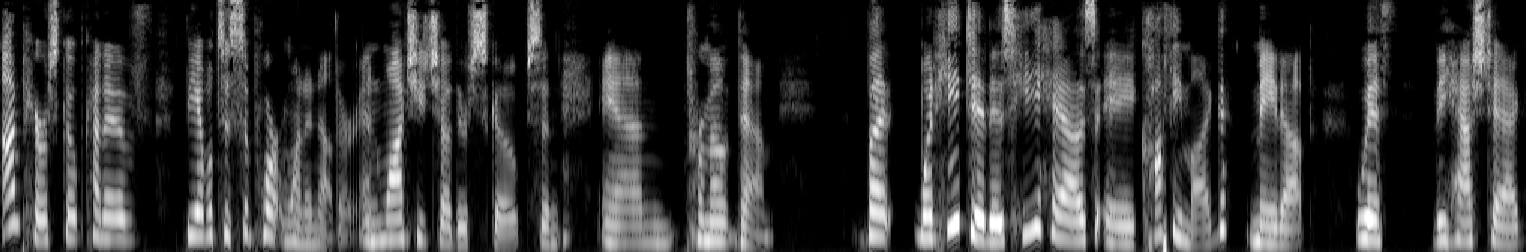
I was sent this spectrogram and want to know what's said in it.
on Periscope kind of be able to support one another and watch each other's scopes and, and promote them. But what he did is he has a coffee mug made up with the hashtag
